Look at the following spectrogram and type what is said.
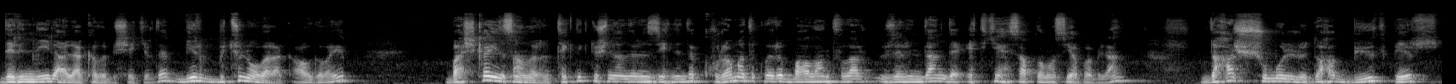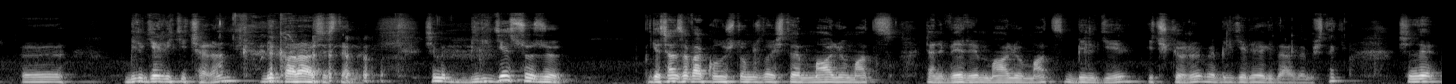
derinliğiyle alakalı bir şekilde bir bütün olarak algılayıp başka insanların, teknik düşünenlerin zihninde kuramadıkları bağlantılar üzerinden de etki hesaplaması yapabilen daha şumullü, daha büyük bir e, bilgelik içeren bir karar sistemi. Şimdi bilge sözü geçen sefer konuştuğumuzda işte malumat, yani veri, malumat, bilgi, içgörü ve bilgeliğe gider demiştik. Şimdi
